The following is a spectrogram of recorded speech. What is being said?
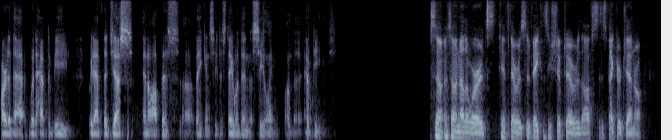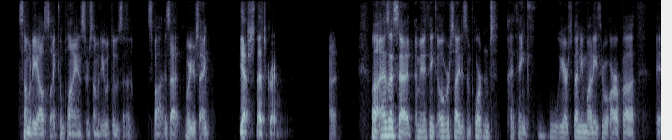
part of that would have to be, we'd have to adjust an office, uh, vacancy to stay within the ceiling on the FTEs. So, so in other words, if there was a vacancy shifted over to the Office of Inspector General, somebody else like compliance or somebody would lose a spot. Is that what you're saying? Yes, that's correct. Well, as I said, I mean, I think oversight is important. I think we are spending money through ARPA. I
